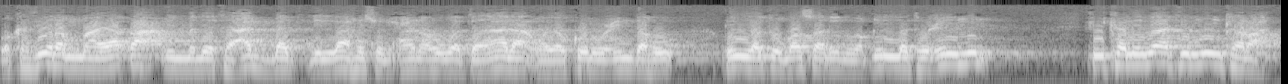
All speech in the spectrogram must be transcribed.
وكثيرا ما يقع ممن يتعبد لله سبحانه وتعالى ويكون عنده قلة بصر وقلة علم في كلمات منكرة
